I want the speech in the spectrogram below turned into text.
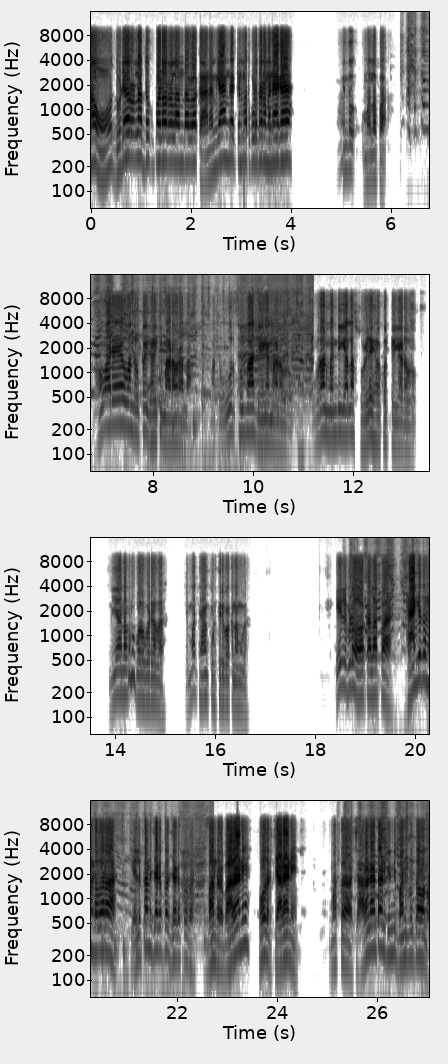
ನಾವು ದುಡಿಯೋರಲ್ಲ ದುಃಖ ಪಡೋರಲ್ಲ ಅಂದಾಗ ನಮ್ಗೆ ಹಂಗ ಕಿಮ್ಮತ್ ಕೊಡ್ತಾರ ಮನ್ಯಾಗ? ಇಂದು ಮಲ್ಲಪ್ಪ ಅವರೇ ಒಂದ್ ರೂಪಾಯಿ ಗಳಿಕೆ ಮಾಡೋರಲ್ಲ ಮತ್ತು ಊರ್ ತುಂಬಾ ದೇಣೆ ಮಾಡವ್ರು ಊರನ್ ಮಂದಿಗೆಲ್ಲ ಸುಳ್ಳೆ ಹೇಳ್ಕೊತ ತಿರ್ಗ್ಯಾಡವ್ರು. ನೀ ಅನ್ನೋದನು ಬರೋಬರಿ ಅದ. ಕಿಮ್ಮತ್ ಹ್ಯಾಂಗ್ ಕೊಡ್ತಿರ್ಬೇಕ ನಮ್ಗ? ಇರ್ಲಿ ಬಿಡು ಕಲ್ಲಪ್ಪ. ಹ್ಯಾಂಗಿದ್ರು ನಡದಾರ? ಎಲ್ಲಿ ತನ ಜಗತ್ತ ಜಗತ್ತದ ಬಂದ್ರ ಬಾರಾಣಿ ಹೋದ್ರ ಚಾರಾಣಿ. ಮತ್ತ ಚಾರಾಣಿ ಅಂತ ಗಿಂಡಿ ಬಂದ್ ಬಿದ್ದಾವಲ್ಲ?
